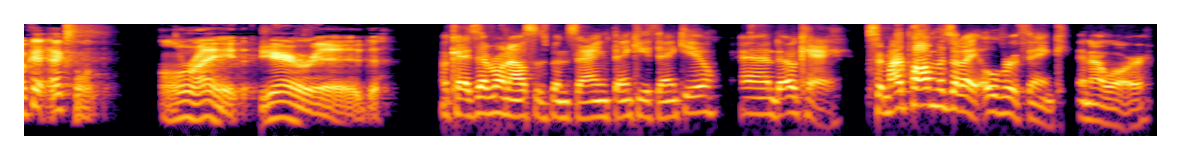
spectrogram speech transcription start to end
Okay, excellent. All right, Jared. Okay, as everyone else has been saying, thank you, thank you. And okay, so my problem is that I overthink in LR.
